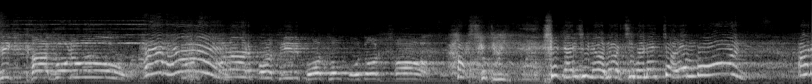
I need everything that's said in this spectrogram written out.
শিক্ষা গুরু। হ্যাঁ হ্যাঁ। পথের পথ প্রদর্শক আর সেটাই সেটাই ছিল আমার জীবনের চরম বোন আর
